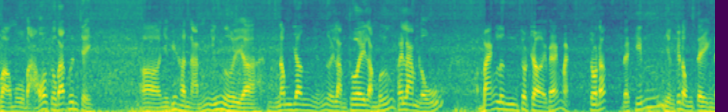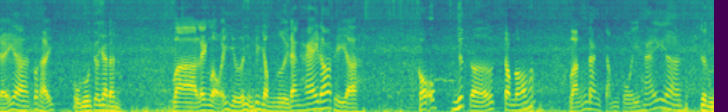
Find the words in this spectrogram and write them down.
vào mùa bão cô bác quý anh chị à, ờ, những cái hình ảnh những người à, nông dân những người làm thuê làm mướn phải làm lũ bán lưng cho trời bán mặt cho đất để kiếm những cái đồng tiền để à, có thể phụ nuôi cho gia đình. Và len lỏi giữa những cái dòng người đang hái đó thì à, có út nhất ở trong đó vẫn đang chậm cụi hái à, từng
